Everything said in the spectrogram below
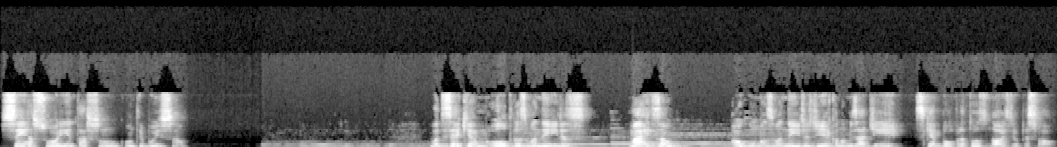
sem a sua orientação ou contribuição. Vou dizer aqui outras maneiras, mais algumas maneiras de economizar dinheiro. Isso que é bom para todos nós, viu, pessoal?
